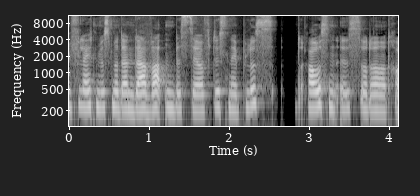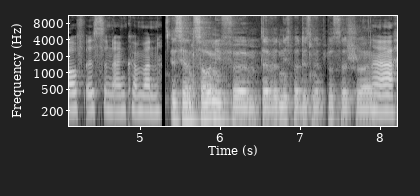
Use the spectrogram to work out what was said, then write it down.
vielleicht müssen wir dann da warten, bis der auf Disney Plus draußen ist oder drauf ist und dann können wir. Ist ja ein Sony-Film, der wird nicht bei Disney Plus erscheinen. Ach.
